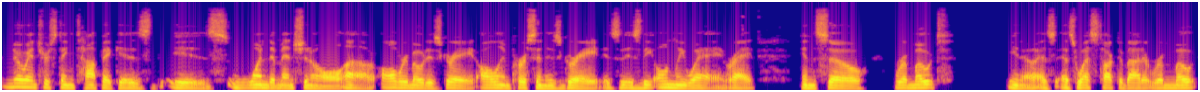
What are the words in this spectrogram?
No interesting topic is is one dimensional. Uh, all remote is great. All in person is great. Is is the only way, right? And so remote, you know, as as Wes talked about it, remote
